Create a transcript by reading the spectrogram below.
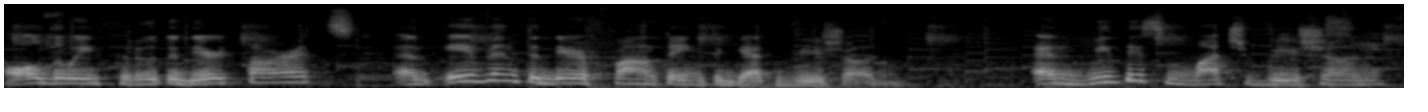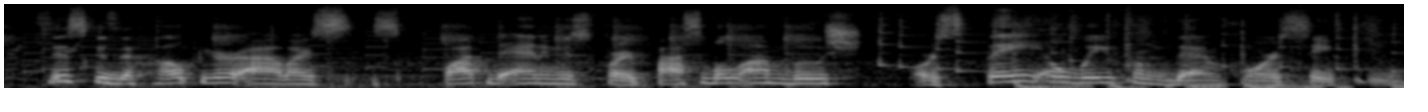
all the way through to their turrets, and even to their fountain to get vision. And with this much vision, this could help your allies spot the enemies for a possible ambush or stay away from them for safety.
